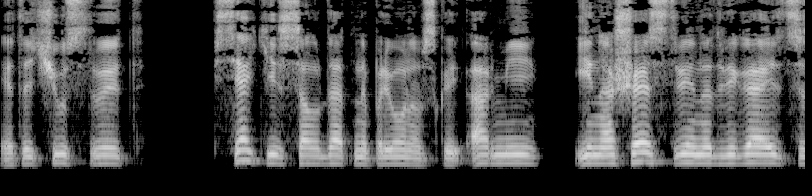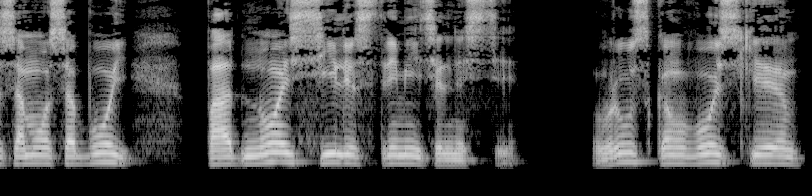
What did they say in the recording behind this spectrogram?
Это чувствует всякий солдат наполеоновской армии, и нашествие надвигается само собой по одной силе стремительности. В русском войске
